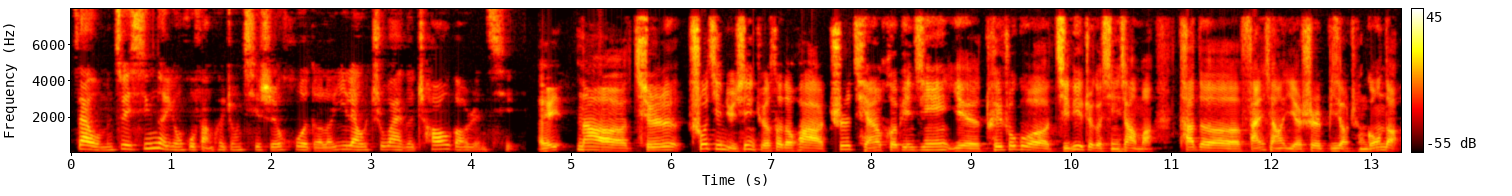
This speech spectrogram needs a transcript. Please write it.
在我们最新的用户反馈中，其实获得了意料之外的超高人气。哎，那其实说起女性角色的话，之前和平精英也推出过吉利这个形象嘛，它的反响也是比较成功的。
